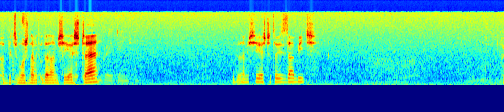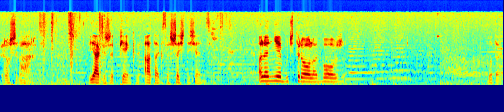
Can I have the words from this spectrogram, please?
A być może nawet uda nam się jeszcze... Uda nam się jeszcze coś zabić? Proszę bardzo. Jakże piękny atak za 6000. Ale nie budź trolla, Boże. No tak.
